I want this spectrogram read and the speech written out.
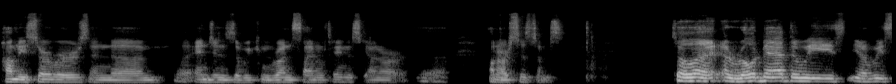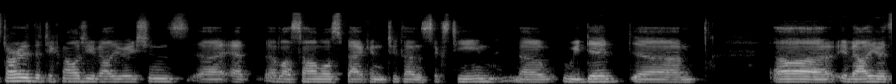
how many servers and um, uh, engines that we can run simultaneously on our, uh, on our systems. So uh, a roadmap that we, you know, we started the technology evaluations uh, at at Los Alamos back in 2016. Uh, We did um, uh, evaluate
